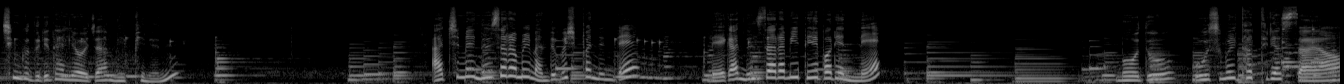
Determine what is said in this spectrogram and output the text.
친구들이 달려오자 미피는 아침에 눈사람을 만들고 싶었는데 내가 눈사람이 돼버렸네. 모두 웃음을 터뜨렸어요.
